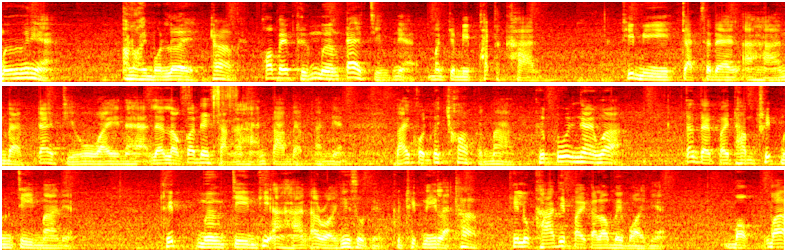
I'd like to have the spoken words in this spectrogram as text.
มื้อเนี่ยอร่อยหมดเลยครับพอไปถึงเมืองแต้จิ๋วเนี่ยมันจะมีพัตตาคารที่มีจัดแสดงอาหารแบบแต้จิ๋วเอาไว้นะฮะแล้วเราก็ได้สั่งอาหารตามแบบนั้นเนี่ยหลายคนก็ชอบกันมาก คือพูดง่ายๆว่าตั้งแต่ไปทำทริปเมืองจีนมาเนี่ย ทริปเมืองจีนที่อาหารอร่อยที่สุดเนี่ยคือทริปนี้แหละ ครับ ที่ลูกค้าที่ไปกับเราบ่อยๆเนี่ยบอกว่า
